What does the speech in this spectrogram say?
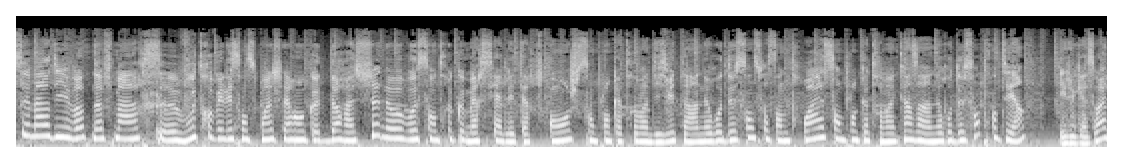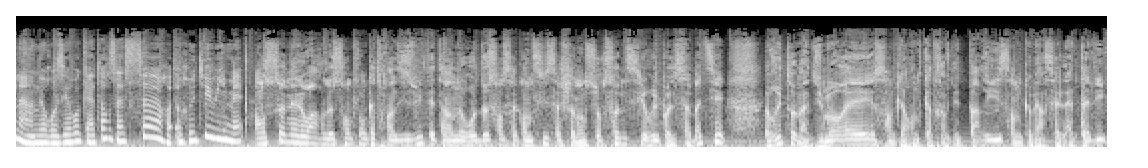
Ce mardi 29 mars, vous trouvez l'essence moins chère en Côte d'Or à Chenauve, au centre commercial Les Terres Franches. Samplon 98 à 1,263€, samplon 95 à 1,231€ et le gasoil à 1,014€ à Sœur, rue du 8 mai. En Saône-et-Loire, le samplon 98 est à 1,256€ à Chalon-sur-Saône, 6 rue Paul Sabatier, rue Thomas Dumoret, 144 avenue de Paris, centre commercial La Thalie,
